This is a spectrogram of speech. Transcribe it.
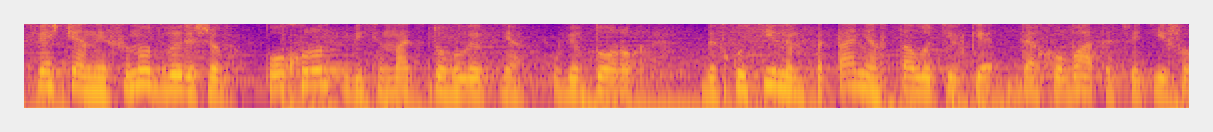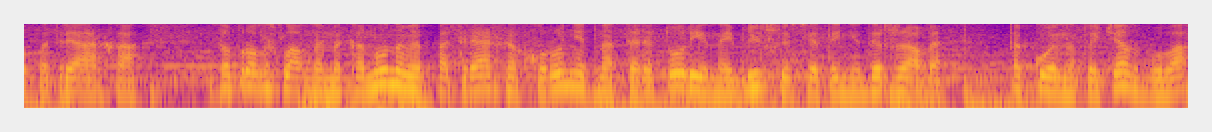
Священний синод вирішив похорон 18 липня у вівторок. Дискусійним питанням стало тільки де ховати святішого патріарха. За православними канонами патріарха хоронять на території найбільшої святині держави. Такою на той час була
